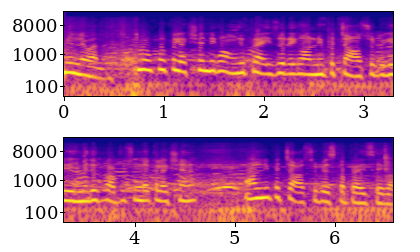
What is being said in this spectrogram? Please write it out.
मिलने वाला है। मैं आपको कलेक्शन दिखाऊँगी। प्राइस जो रहेगा ओनली पचास रुपये की रेंज में। देखो, काफ़ी सुंदर कलेक्शन है। ओनली पचास रुपये इसका प्राइस रहेगा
